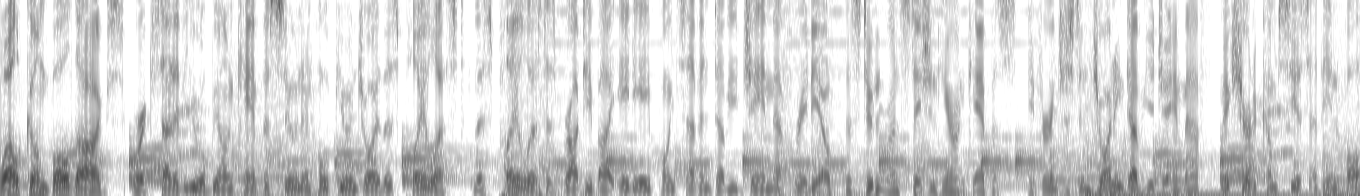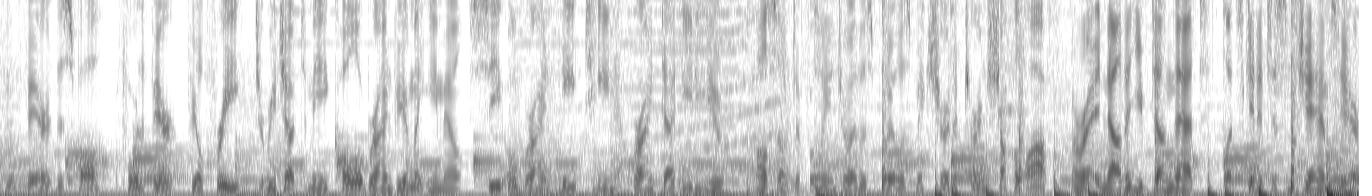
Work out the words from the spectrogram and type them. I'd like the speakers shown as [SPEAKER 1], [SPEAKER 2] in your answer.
[SPEAKER 1] Welcome, Bulldogs! We're excited that you will be on campus soon and hope you enjoy this playlist. This playlist is brought to you by 88.7 WJMF Radio, the student run station here on campus. If you're interested in joining WJMF, make sure to come see us at the Involvement Fair this fall. Before the fair, feel free to reach out to me, Cole O'Brien, via my email, cobrien18 at bryant.edu. Also, to fully enjoy this playlist, make sure to turn shuffle off. Alright, now that you've done that, let's get into some jams here.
